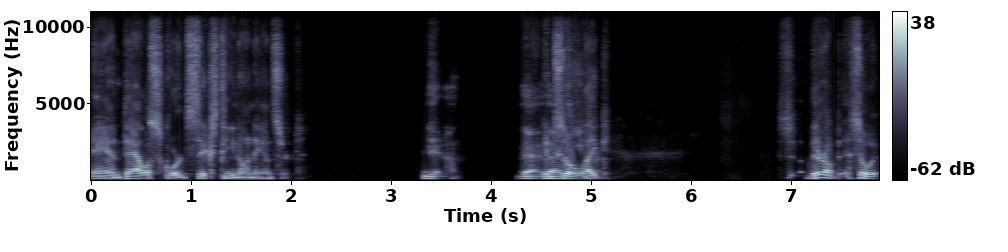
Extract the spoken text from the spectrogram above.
and Dallas scored 16 unanswered. Yeah. That, and so, true. like, so they're up. So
